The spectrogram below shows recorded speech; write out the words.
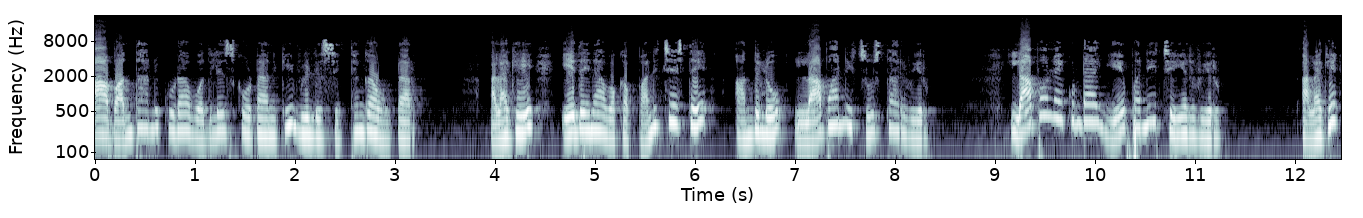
ఆ బంధాన్ని కూడా వదిలేసుకోవటానికి వీళ్ళు సిద్ధంగా ఉంటారు. అలాగే ఏదైనా ఒక పని చేస్తే అందులో లాభాన్ని చూస్తారు వీరు. లాభం లేకుండా ఏ పని చేయరు వీరు. అలాగే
